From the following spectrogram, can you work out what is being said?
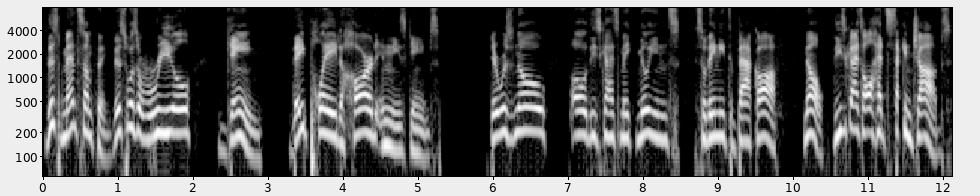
This meant something. This was a real game. They played hard in these games. There was no, oh, these guys make millions, so they need to back off. No, these guys all had second jobs.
